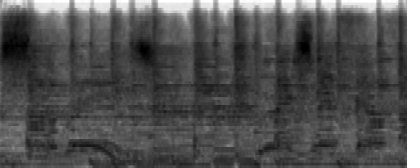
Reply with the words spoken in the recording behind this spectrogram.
Summer breeze makes me feel fine.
